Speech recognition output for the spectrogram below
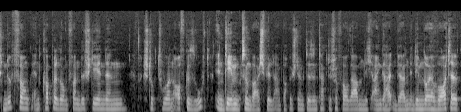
Knüpfung, Entkoppelung von bestehenden Strukturen aufgesucht, indem zum Beispiel einfach bestimmte syntaktische Vorgaben nicht eingehalten werden, indem neue Worte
